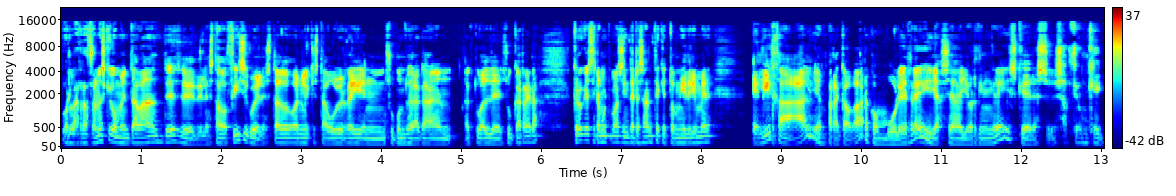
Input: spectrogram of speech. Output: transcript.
Por las razones que comentaba antes del estado físico y el estado en el que está Bully Ray en su punto de la actual de su carrera, creo que sería mucho más interesante que Tommy Dreamer elija a alguien para acabar con Bully Ray, ya sea Jordan Grace, que es esa opción que,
